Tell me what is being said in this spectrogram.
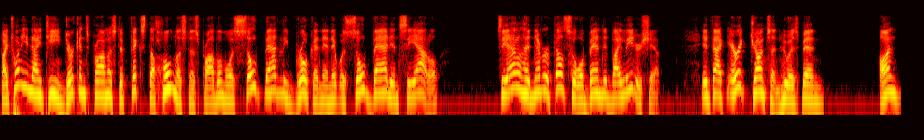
By 2019, Durkan's promise to fix the homelessness problem was so badly broken and it was so bad in Seattle, Seattle had never felt so abandoned by leadership. In fact, Eric Johnson, who has been on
